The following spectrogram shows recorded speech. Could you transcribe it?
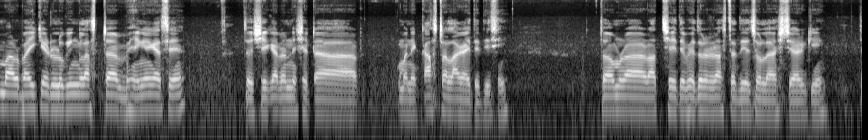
আমার বাইকের লুকিং গ্লাসটা ভেঙে গেছে, তো সে কারণে সেটা মানে কাজটা লাগাইতে দিছি। তো আমরা রাজশাহীতে ভেতরের রাস্তা দিয়ে চলে আসছি আর কি। তো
